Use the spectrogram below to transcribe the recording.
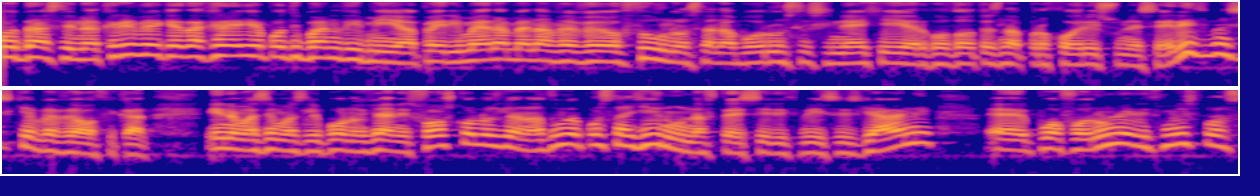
Κοντά στην ακρίβεια και τα χρέη από την πανδημία. Περιμέναμε να βεβαιωθούν ώστε να μπορούν στη συνέχεια οι εργοδότες να προχωρήσουν σε ρύθμιση και βεβαιώθηκαν. Είναι μαζί μας λοιπόν ο Γιάννης Φόσκολος για να δούμε πώς θα γίνουν αυτές οι ρυθμίσεις, Γιάννη, ε, που αφορούν ρυθμίσεις προς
